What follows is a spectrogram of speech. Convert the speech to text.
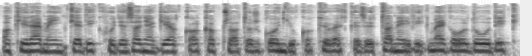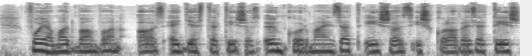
aki reménykedik, hogy az anyagiakkal kapcsolatos gondjuk a következő tanévig megoldódik, folyamatban van az egyeztetés az önkormányzat és az iskolavezetés,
